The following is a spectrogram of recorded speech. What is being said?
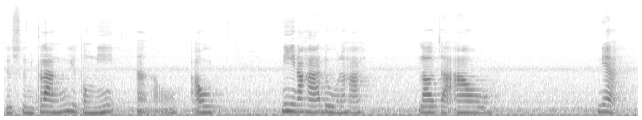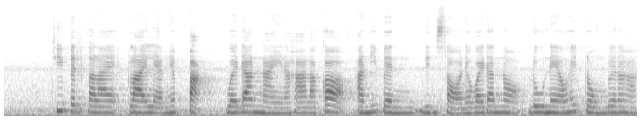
จุดศูนย์กลางอยู่ตรงนี้อ่าเราเอานี่นะคะดูนะคะ เราจะเอา เนี่ยที่เป็นปลายปลายแหลมเนี่ยปักไว้ด้านในนะคะ แล้วก็อันที่เป็นดินสอเนี่ยไว้ด้านนอก ดูแนวให้ตรงด้วยนะคะ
